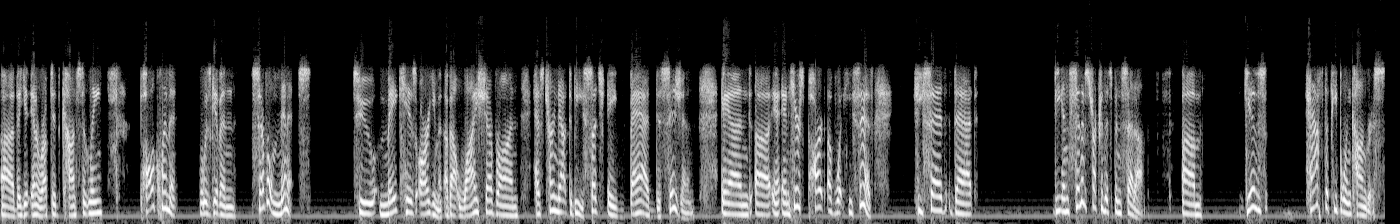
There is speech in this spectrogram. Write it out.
Uh, they get interrupted constantly. Paul Clement was given several minutes to make his argument about why Chevron has turned out to be such a bad decision. And, uh, and, and here's part of what he says. He said that the incentive structure that's been set up um, gives half the people in Congress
